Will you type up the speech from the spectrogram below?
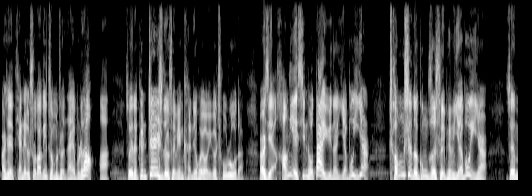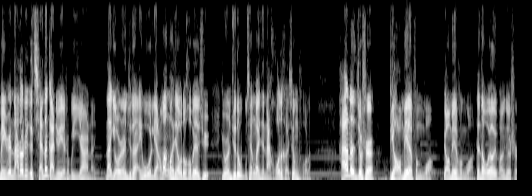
而且填这个数到底准不准，咱也不知道啊，所以呢，跟真实的水平肯定会有一个出入的，而且行业薪酬待遇呢也不一样，城市的工资水平也不一样。所以每个人拿到这个钱的感觉也是不一样的。那有人觉得，哎，我两万块钱我都活不下去；有人觉得五千块钱那活得可幸福了。还有呢，就是表面风光，表面风光。真的，我有一朋友就是，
